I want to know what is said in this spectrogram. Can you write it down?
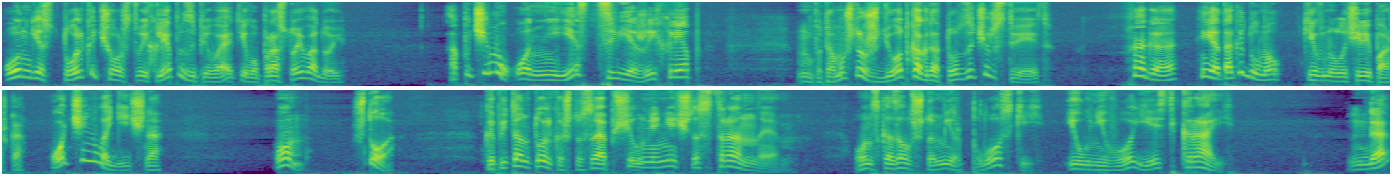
«Он ест только черствый хлеб и запивает его простой водой». «А почему он не ест свежий хлеб?» «Потому что ждет, когда тот зачерствеет». «Ага, я так и думал», — кивнула черепашка. «Очень логично». «Ом, что?» «Капитан только что сообщил мне нечто странное. Он сказал, что мир плоский, и у него есть край». «Да?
